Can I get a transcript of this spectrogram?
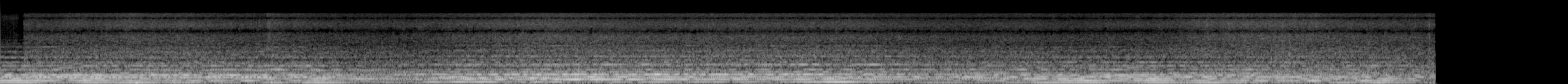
Música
